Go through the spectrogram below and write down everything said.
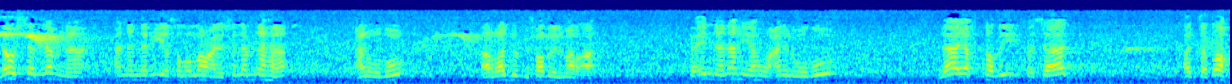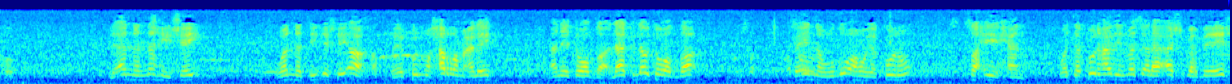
لو سلمنا أن النبي صلى الله عليه وسلم نهى عن وضوء الرجل بفضل المرأة فإن نهيه عن الوضوء لا يقتضي فساد التطهر لأن النهي شيء والنتيجة شيء آخر فيكون محرم عليه أن يتوضأ لكن لو توضأ فإن وضوءه يكون صحيحا وتكون هذه المسألة أشبه بإيش؟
